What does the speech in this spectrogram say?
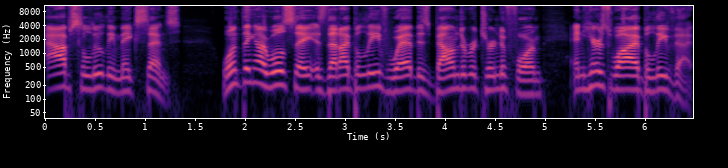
absolutely makes sense. One thing I will say is that I believe Webb is bound to return to form, and here's why I believe that.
